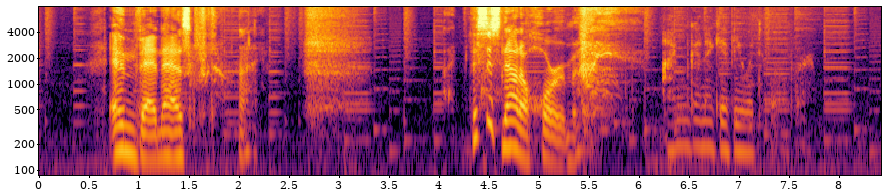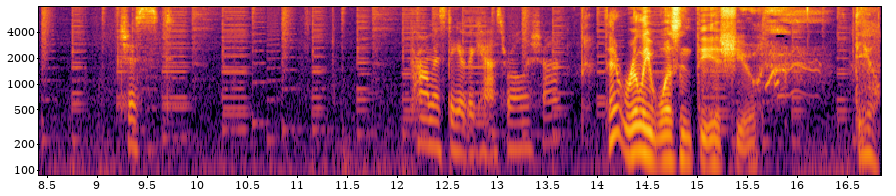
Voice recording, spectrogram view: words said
and then ask for the ride? This is not a horror movie. I'm gonna give you a do-over. Just promise to give the casserole a shot. That really wasn't the issue. Deal.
